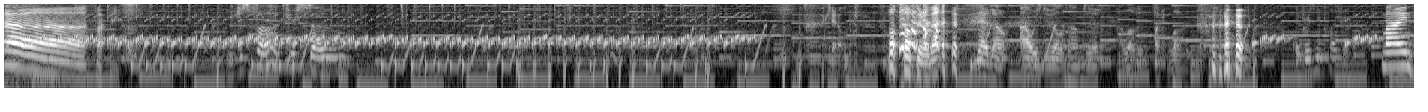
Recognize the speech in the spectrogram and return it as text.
Ah, uh, fuck me. You just fucked yourself. Okay, I'll, I'll stop doing that. no, don't. I always do all the time, dude. it. Brings me pleasure. Mine.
